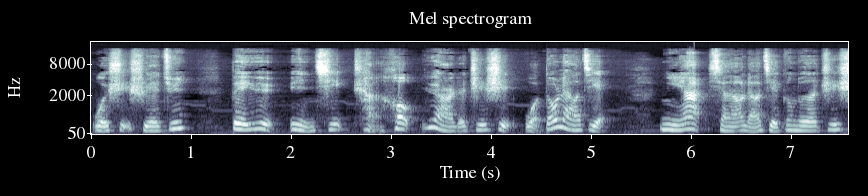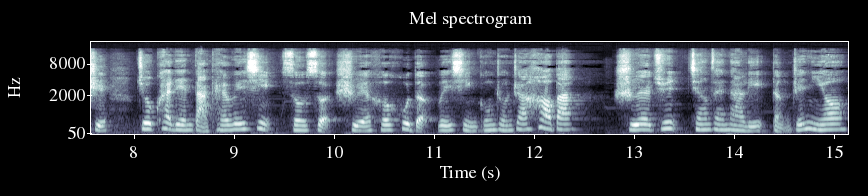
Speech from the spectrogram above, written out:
我是十月君，备孕、孕期、产后、育儿的知识我都了解。你呀，想要了解更多的知识，就快点打开微信，搜索“十月呵护”的微信公众账号吧，十月君将在那里等着你哦。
